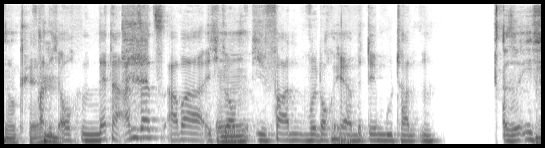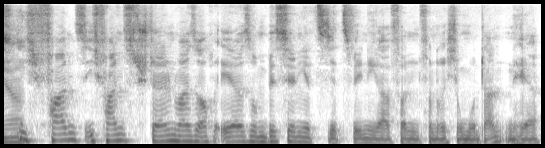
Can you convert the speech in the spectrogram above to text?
Okay. Fand ich auch ein netter Ansatz, aber ich glaube, Mhm. die fahren wohl doch eher mit dem Mutanten. Also ich, Ja. ich fand's, ich fand's stellenweise auch eher so ein bisschen jetzt, jetzt weniger von, von Richtung Mutanten her,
